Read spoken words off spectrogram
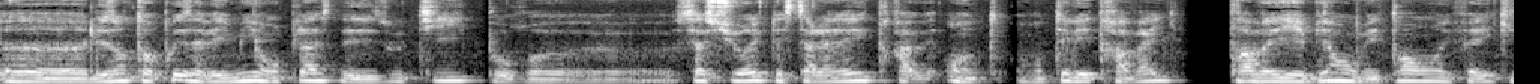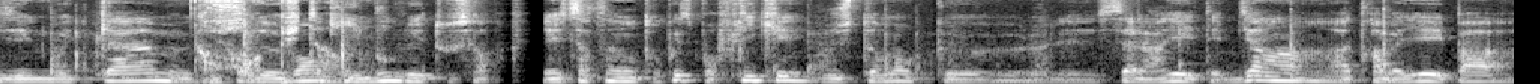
euh, les entreprises avaient mis en place des outils pour euh, s'assurer que les salariés en, en télétravail travaillaient bien en mettant, il fallait qu'ils aient une webcam, qu'ils Oh, soient devant, qu'ils bougent et tout ça. Il y avait certaines entreprises pour fliquer justement que les salariés étaient bien à travailler et pas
